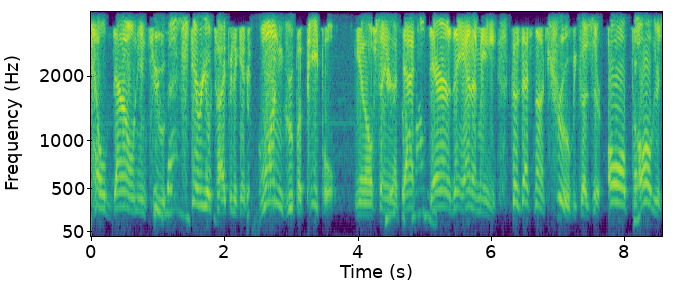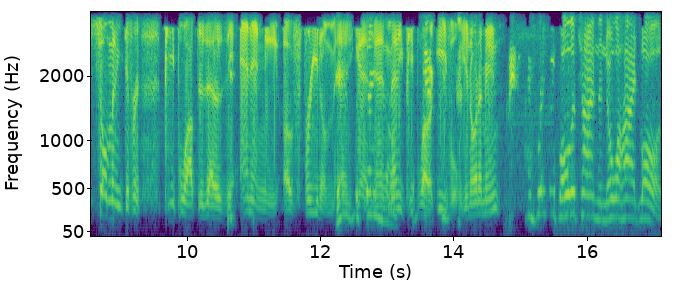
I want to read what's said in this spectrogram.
held down into stereotyping against one group of people. You know, saying that that's they're the enemy because that's not true. Because they're all, all there's so many different people out there that are the enemy of freedom, and, and, and many people are evil. You know what I mean? I bring up all the time the Noahide laws.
